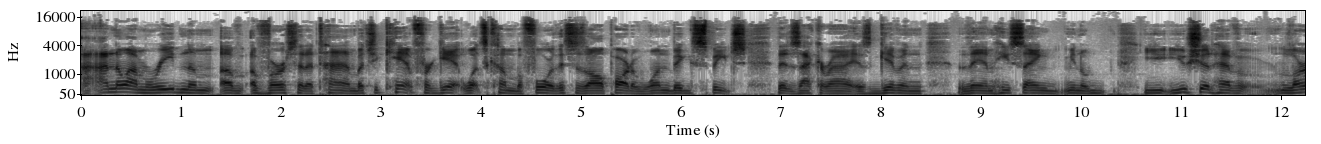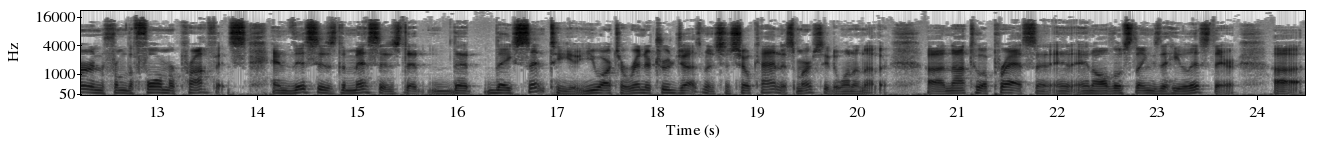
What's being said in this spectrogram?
I know I'm reading them a, a verse at a time, but you can't forget what's come before. This is all part of one big speech that Zechariah is giving them. He's saying, you know, you, you should have learned from the former prophets. And this is the message that, that they sent to you. You are to render true judgments and show kindness, mercy to one another, uh, not to oppress and, and, and all those things that he lists there. Uh,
